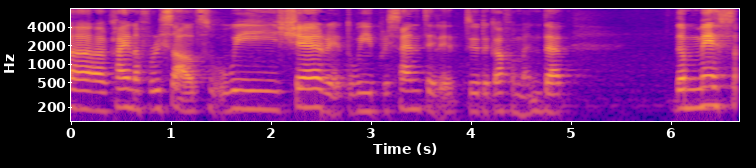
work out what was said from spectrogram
uh, kind of results, we share it, we presented it to the government that the myth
